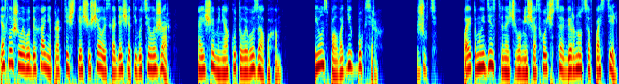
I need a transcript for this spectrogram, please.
Я слышала его дыхание, практически ощущала исходящий от его тела жар. А еще меня окутало его запахом и он спал в одних боксерах. Жуть. Поэтому единственное, чего мне сейчас хочется, вернуться в постель,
